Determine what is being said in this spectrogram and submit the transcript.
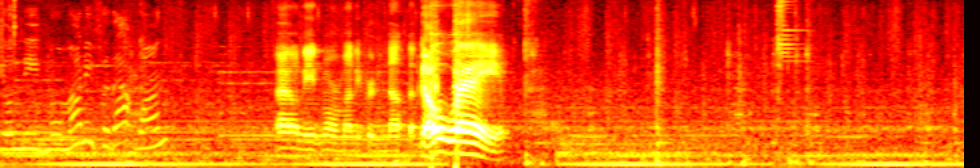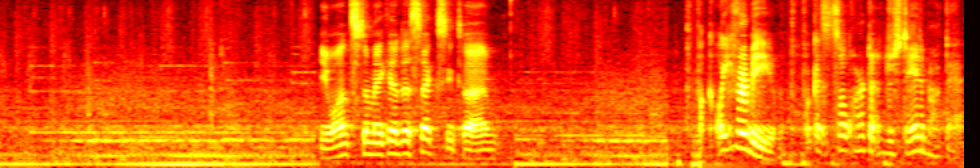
You'll need more money for that one. I don't need more money for nothing. Go away! He wants to make it a sexy time. Fuck away from me! What the fuck is so hard to understand about that?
